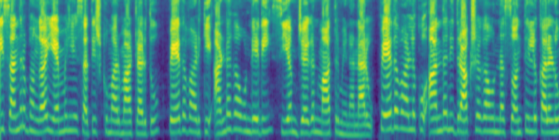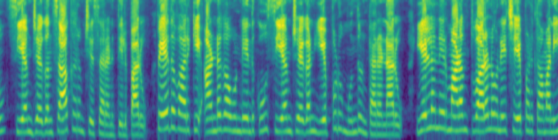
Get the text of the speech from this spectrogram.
ఈ సందర్భంగా ఎమ్మెల్యే సతీష్ కుమార్ మాట్లాడుతూ పేదవాడికి అండగా ఉండేది సీఎం జగన్ మాత్రమేనన్నారు. పేదవాళ్ళకు అందని ద్రాక్షగా ఉన్న సొంతిల్లు కలను సీఎం జగన్ సాకారం చేశారని తెలిపారు. పేదవారికి అండగా ఉండేందుకు సీఎం జగన్ ఎప్పుడూ ముందుంటారన్నారు. ఇళ్ళ నిర్మాణం త్వరలోనే చేపడతామని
